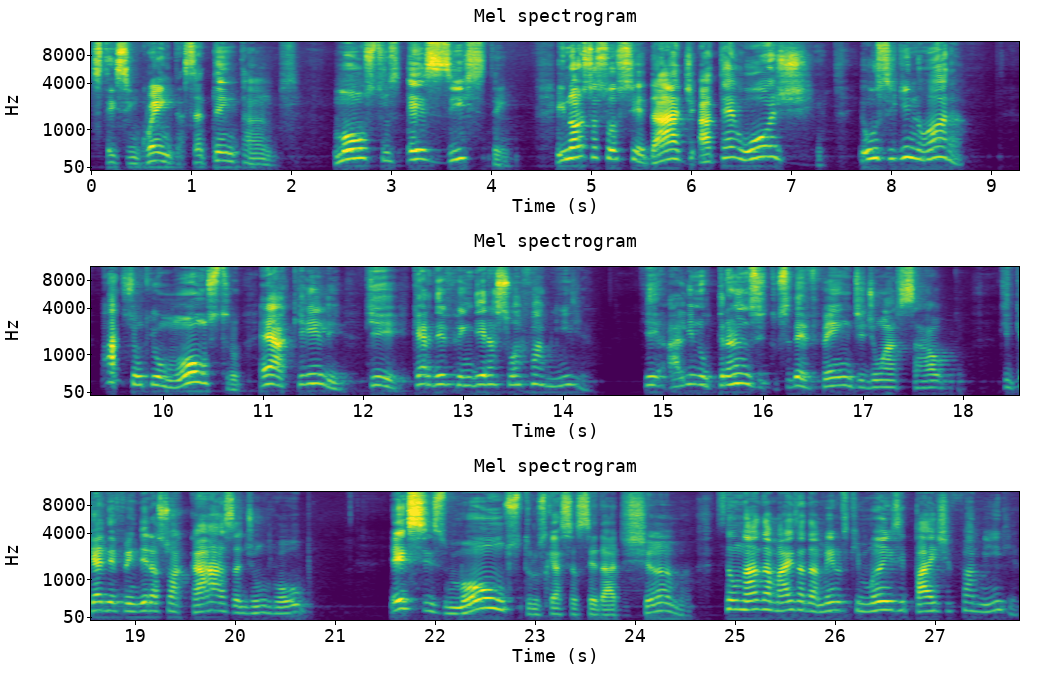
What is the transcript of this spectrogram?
se tem 50, 70 anos. Monstros existem. E nossa sociedade, até hoje, os ignora. Acham que o monstro é aquele que quer defender a sua família, que ali no trânsito se defende de um assalto, que quer defender a sua casa de um roubo. Esses monstros que a sociedade chama são nada mais nada menos que mães e pais de família.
